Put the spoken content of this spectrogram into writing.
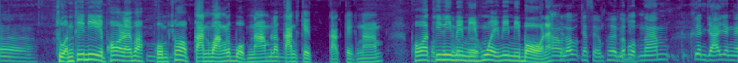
เออ สวนที่นี่เพราะอะไรป่ะ อืมผมชอบการวางระบบน้ำและการเก็บกักเก็บน้ำเพราะว่าที่นี่ไม่มีห้วยไม่มีบ่อนะ เอาแล้ว จะเสริมเพิ่มอีกระบบน้ำเคลื่อนย้ายยังไง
